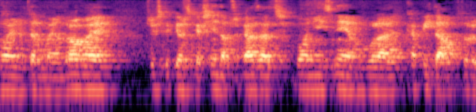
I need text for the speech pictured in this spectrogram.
wojny termojądrowej, oczywiście takiego ryzyka się nie da przekazać, bo nie istnieje w ogóle kapitał, który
